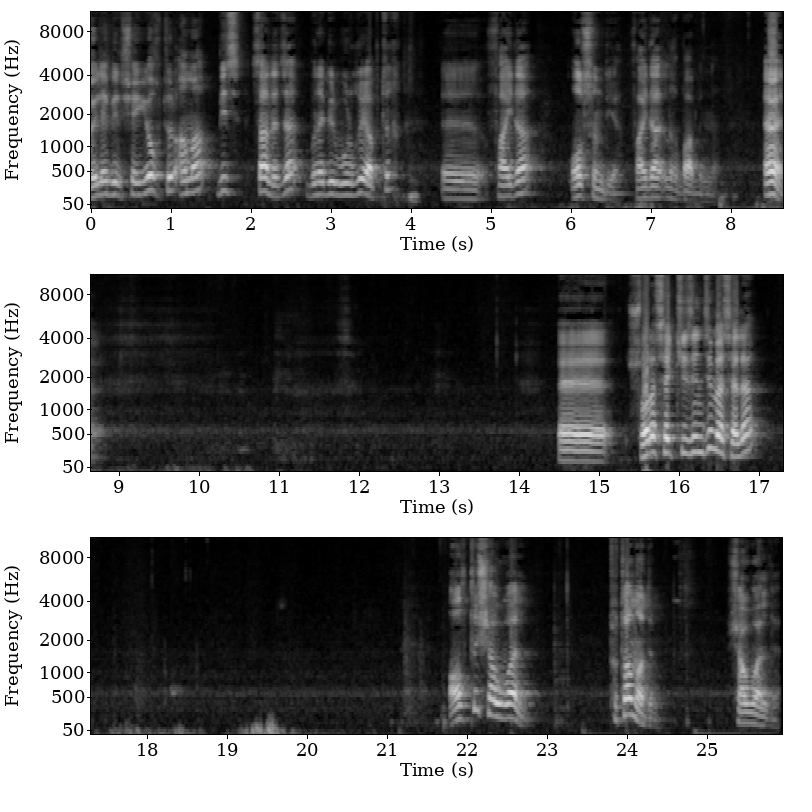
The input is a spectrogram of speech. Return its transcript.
Öyle bir şey yoktur ama biz sadece buna bir vurgu yaptık. E, fayda olsun diye. Faydalı babından. Evet. Ee, sonra sekizinci mesele altı şavval tutamadım. Şavvalde.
